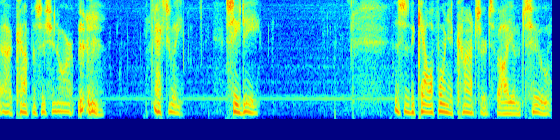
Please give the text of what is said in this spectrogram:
uh, composition, or actually CD. This is the California Concerts, Volume 2.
